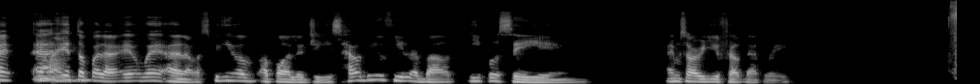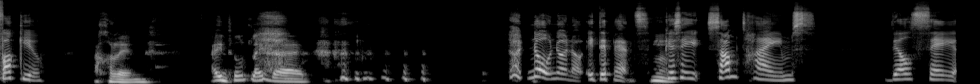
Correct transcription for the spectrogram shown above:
Ay, ah, ito pala, eh, when, ano, speaking of apologies, how do you feel about people saying, I'm sorry you felt that way? Fuck you. Ako rin. I don't like that. No, no, no. It depends. Hmm. Kasi sometimes they'll say,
